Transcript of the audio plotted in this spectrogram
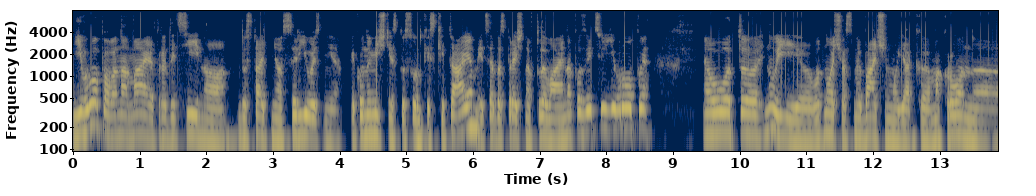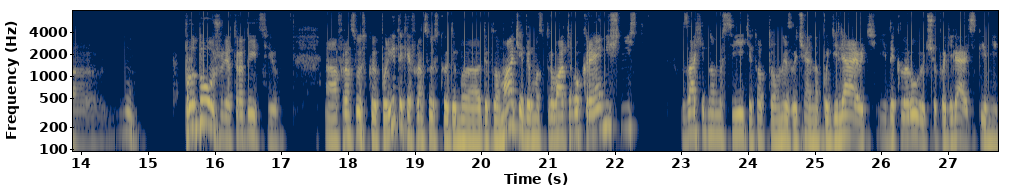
Європа вона має традиційно достатньо серйозні економічні стосунки з Китаєм, і це безперечно впливає на позицію Європи. От е, ну і водночас ми бачимо, як Макрон е, ну, продовжує традицію е, французької політики, французької дипломатії, демонструвати окремішність західному світі. Тобто вони звичайно поділяють і декларують, що поділяють спільні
